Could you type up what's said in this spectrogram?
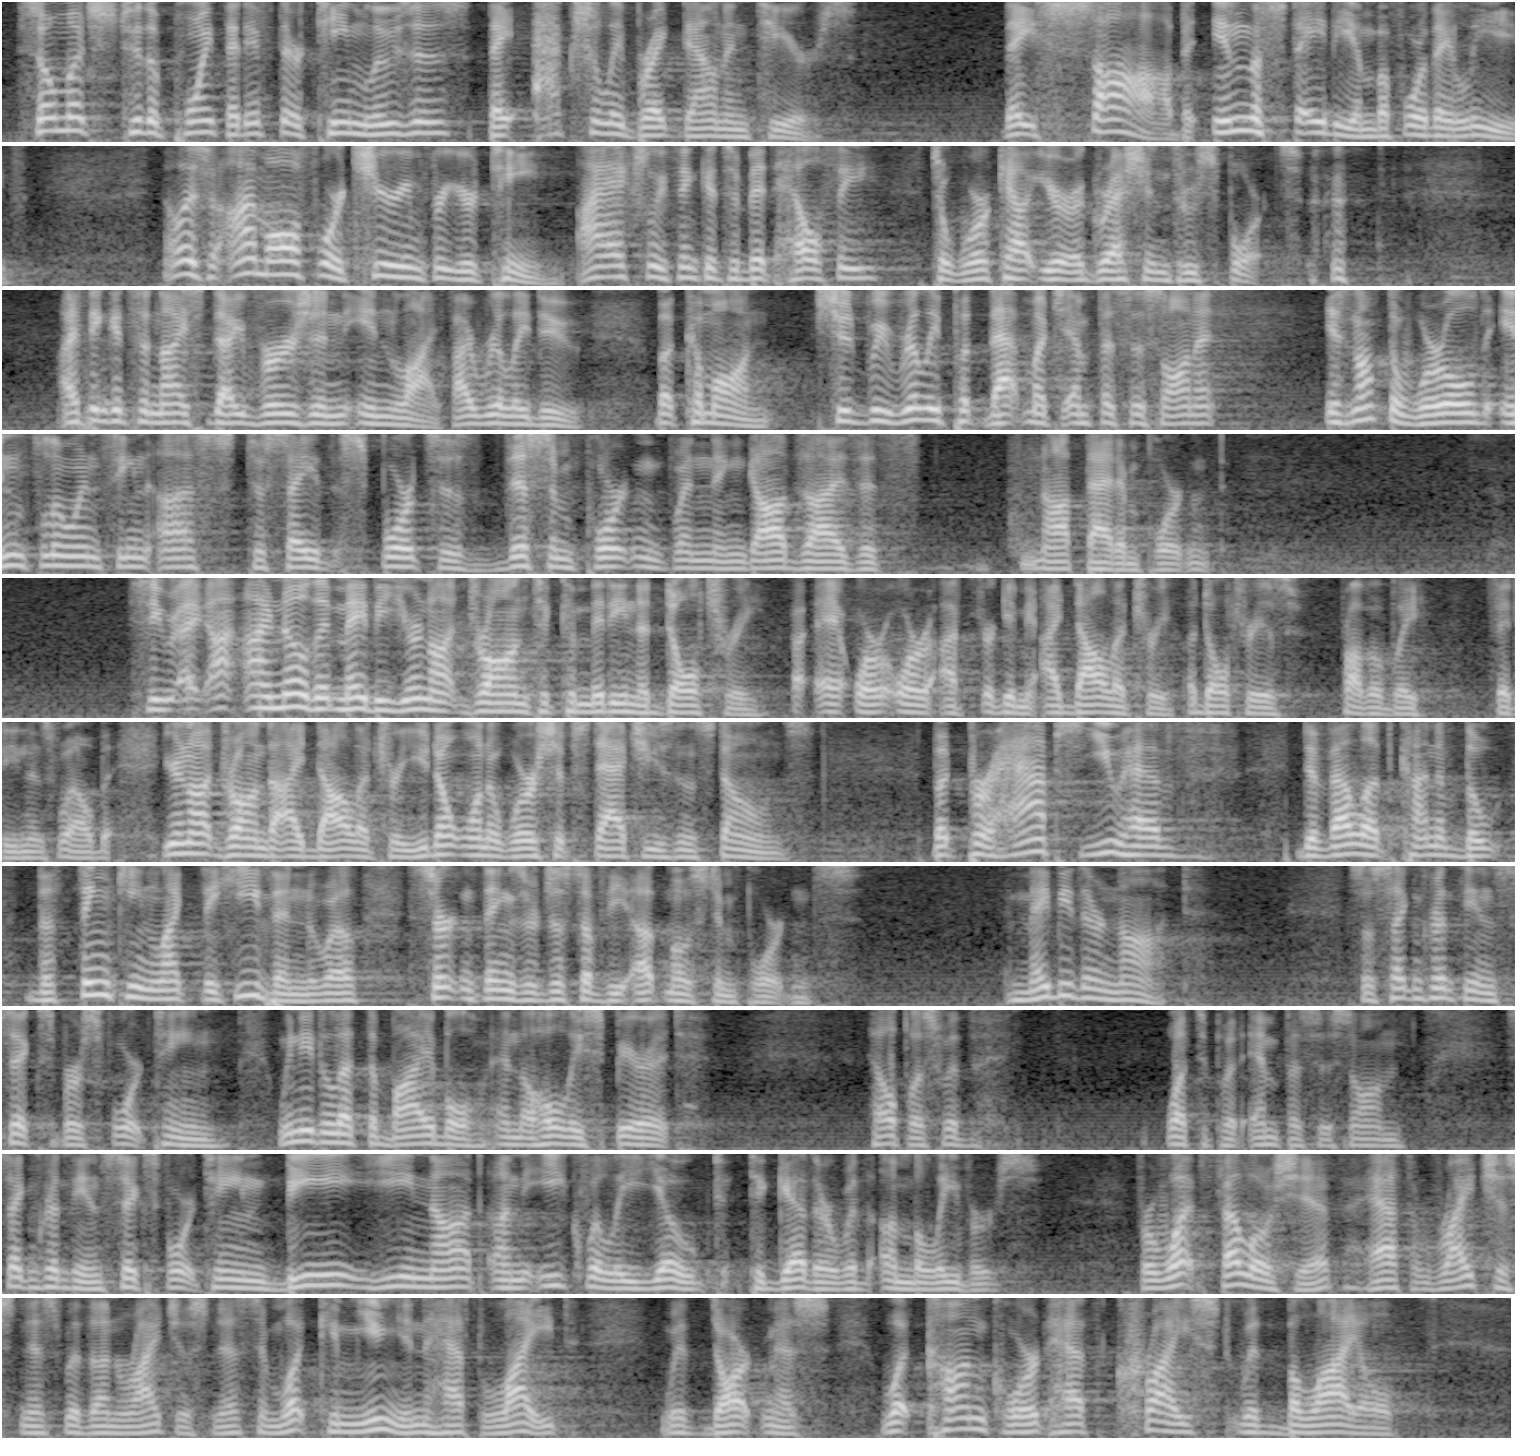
So much to the point that if their team loses, they actually break down in tears. They sob in the stadium before they leave. Now, listen, I'm all for cheering for your team. I actually think it's a bit healthy to work out your aggression through sports. I think it's a nice diversion in life. I really do. But come on, should we really put that much emphasis on it? Is not the world influencing us to say that sports is this important when in God's eyes it's not that important. See, I, I, know that maybe you're not drawn to committing adultery, uh, or, or uh, forgive me, idolatry. Adultery is probably fitting as well, but you're not drawn to idolatry. You don't want to worship statues and stones. But perhaps you have developed kind of the, the thinking like the heathen. Well, certain things are just of the utmost importance. And maybe they're not. So 2 Corinthians 6, verse 14, we need to let the Bible and the Holy Spirit help us with what to put emphasis on. 2 Corinthians 6:14 Be ye not unequally yoked together with unbelievers. For what fellowship hath righteousness with unrighteousness, and what communion hath light with darkness? What concord hath Christ with Belial?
